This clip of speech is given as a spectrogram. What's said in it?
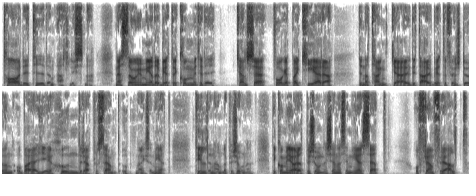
ta dig tiden att lyssna. Nästa gång en medarbetare kommer till dig, kanske våga parkera dina tankar, ditt arbete för en stund och bara ge 100% uppmärksamhet till den andra personen. Det kommer göra att personen känner sig mer sedd och framförallt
